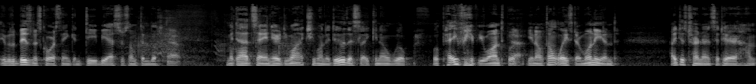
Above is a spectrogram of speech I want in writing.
it was a business course thinking dbs or something but Yeah. my dad saying here, do you actually want to do this? Like, you know, we'll we'll pay for you if you want, but Yeah. you know, don't waste our money. And I just turned around and said, here, i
